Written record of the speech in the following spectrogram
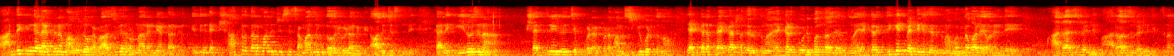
ఆర్థికంగా లేకపోయినా మా ఊళ్ళో ఒక రాజుగారు ఉన్నారని అంటారు. ఎందుకంటే క్షాత్ర ధర్మాన్ని చూసి సమాజం గౌరవించడానికి ఆలోచిస్తుంది. కానీ ఈ రోజున క్షత్రియులు చెప్పుకోవడానికి కూడా మనం సిగ్గుపడుతున్నాం. ఎక్కడ పేకాట్లు జరుగుతున్నా ఎక్కడ కోడి పందాలు జరుగుతున్నా ఎక్కడ క్రికెట్ బెట్టింగ్ జరుగుతున్నా ఉన్నవాళ్ళు ఎవరంటే మహారాజులండి మహారాజులండి చెప్తున్నారు.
